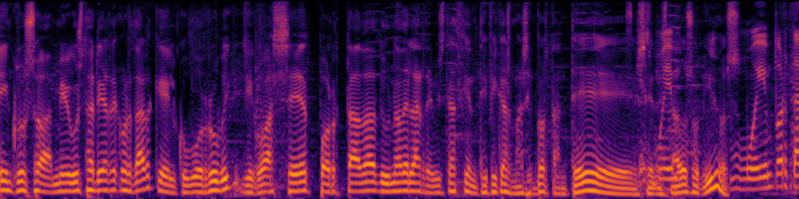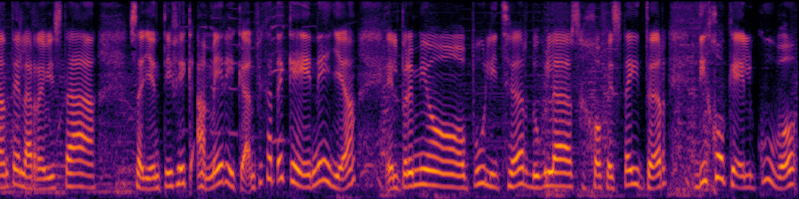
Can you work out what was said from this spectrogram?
Incluso a mí me gustaría recordar que el cubo Rubik llegó a ser portada de una de las revistas científicas más importantes Es en muy- Estados Unidos. Muy importante la revista Scientific American. Fíjate que en ella el premio Pulitzer, Douglas Hofstadter, dijo que el cubo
